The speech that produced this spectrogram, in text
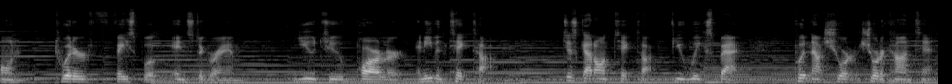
on Twitter, Facebook, Instagram, YouTube, Parler, and even TikTok. Just got on TikTok a few weeks back, putting out shorter, shorter content.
